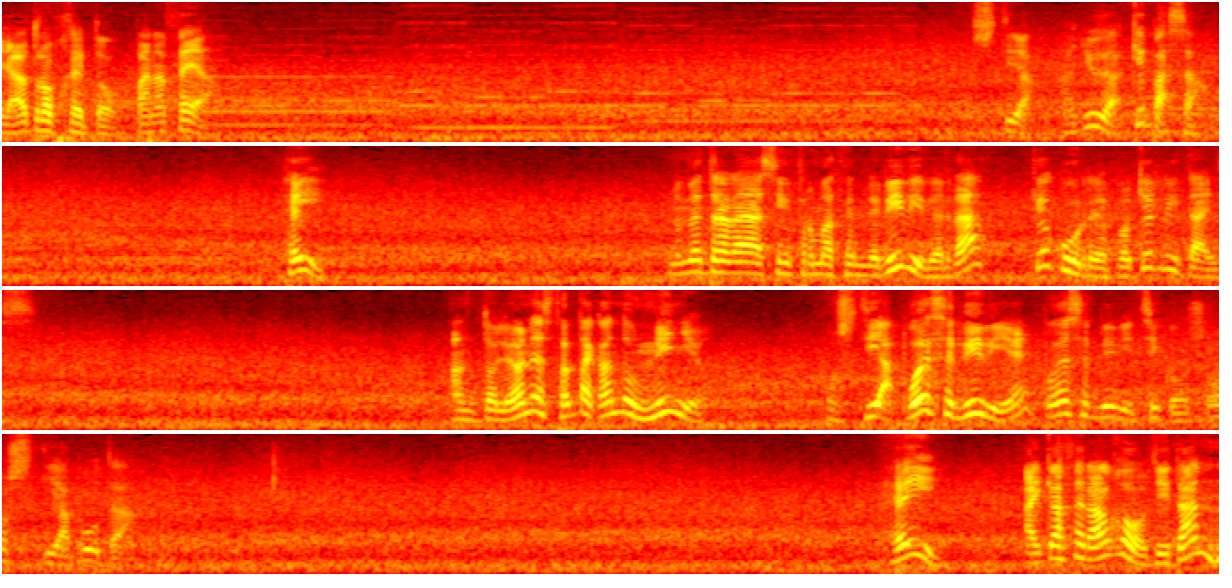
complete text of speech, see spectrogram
Mira, otro objeto, panacea Hostia, ayuda, ¿qué pasa? Hey No me traerás información de Vivi, ¿verdad? ¿Qué ocurre? ¿Por qué gritáis? Antoleón está atacando a un niño Hostia, puede ser Vivi, ¿eh? Puede ser Vivi, chicos Hostia puta Hey, hay que hacer algo, Gitán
